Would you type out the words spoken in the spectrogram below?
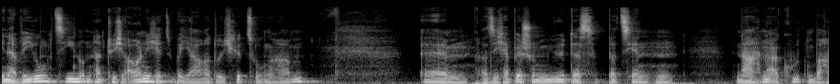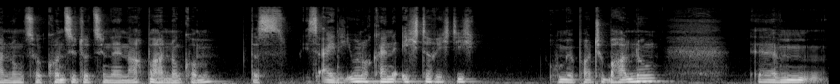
in Erwägung ziehen und natürlich auch nicht jetzt über Jahre durchgezogen haben. Ähm, also ich habe ja schon Mühe, dass Patienten nach einer akuten Behandlung zur konstitutionellen Nachbehandlung kommen. Das ist eigentlich immer noch keine echte, richtig homöopathische Behandlung. Ähm,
